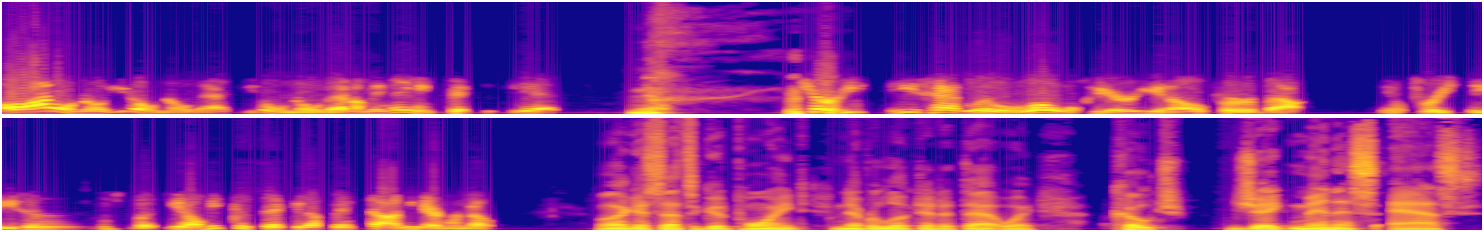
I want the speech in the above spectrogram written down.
oh I don't know, you don't know that, you don't know that. I mean, they ain't picked it yet. No. sure, he he's had a little lull here, you know, for about you know three seasons, but you know he can pick it up in time. You never know. Well, I guess that's a good point. Never looked at it that way. Coach Jake Menace asks,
